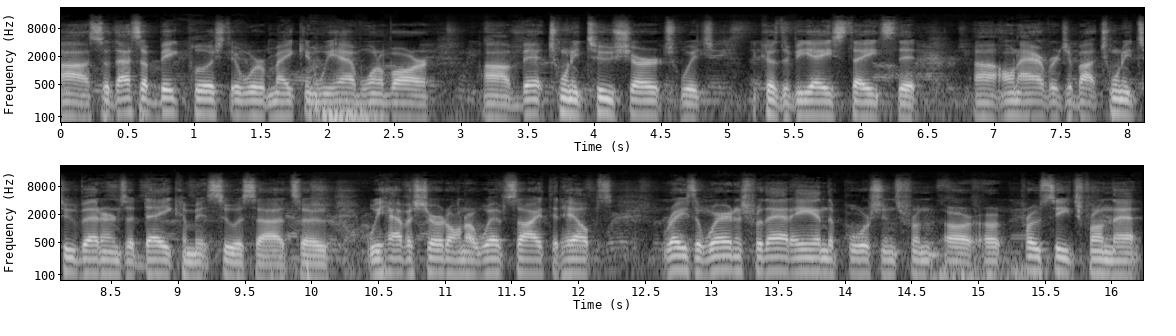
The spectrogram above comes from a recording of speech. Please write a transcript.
Uh, so that's a big push that we're making. We have one of our uh, Vet 22 shirts, which because the VA states that uh, on average about 22 veterans a day commit suicide. So we have a shirt on our website that helps raise awareness for that, and the portions from or, or proceeds from that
